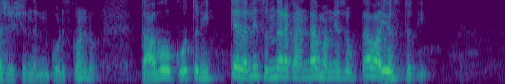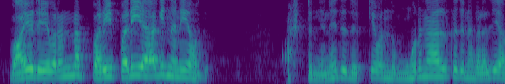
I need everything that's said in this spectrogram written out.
ಶಿಷ್ಯಂದ್ರನ್ನು ಕೂಡಿಸ್ಕೊಂಡು ತಾವು ಕೂತು ನಿತ್ಯದಲ್ಲಿ ಸುಂದರಕಾಂಡ ಮನ್ಯು ಸೂಕ್ತ ವಾಯುಸ್ತುತಿ. ವಾಯುದೇವರನ್ನ ಪರಿಪರಿಯಾಗಿ ನೆನೆಯೋದು. ಅಷ್ಟು ನೆನೆದಕ್ಕೆ ಒಂದು ಮೂರ್ನಾಲ್ಕು ದಿನಗಳಲ್ಲಿ ಆ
